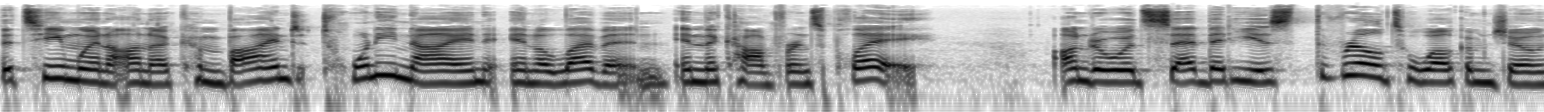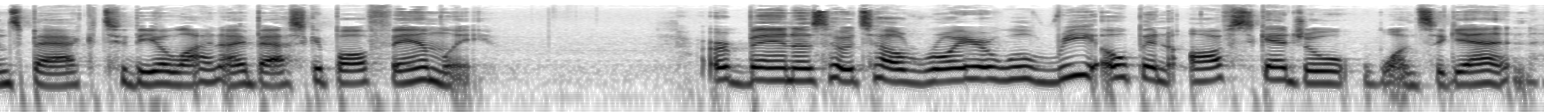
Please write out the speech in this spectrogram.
the team went on a combined 29 and 11 in the conference play. Underwood said that he is thrilled to welcome Jones back to the Illini basketball family. Urbana's Hotel Royer will reopen off schedule once again.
